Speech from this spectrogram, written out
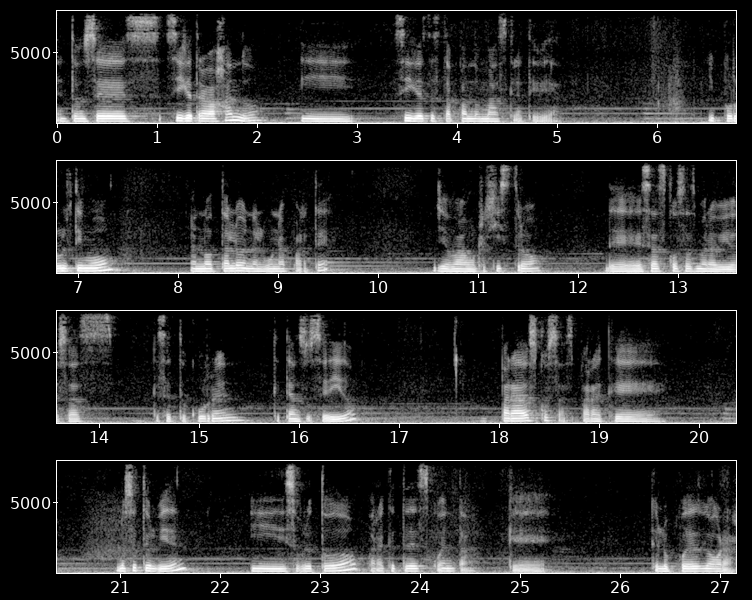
Entonces sigue trabajando y sigues destapando más creatividad. Y por último, anótalo en alguna parte, lleva un registro de esas cosas maravillosas que se te ocurren que te han sucedido para dos cosas, para que no se te olviden y sobre todo para que te des cuenta que, que lo puedes lograr,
